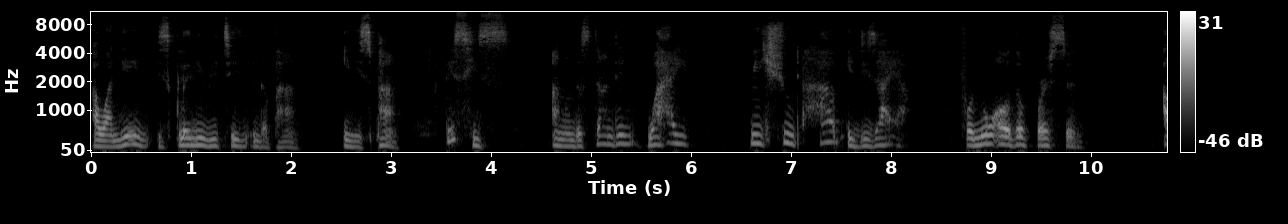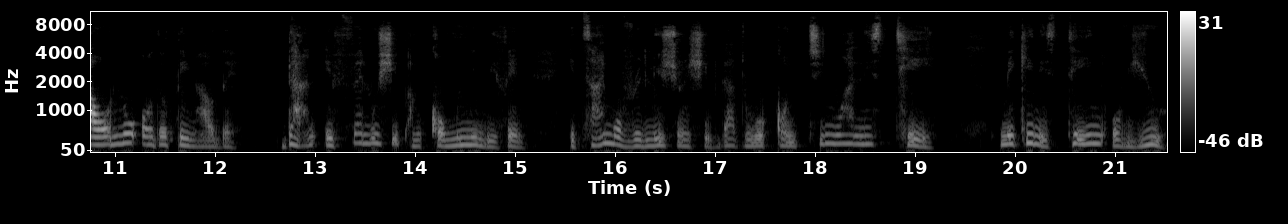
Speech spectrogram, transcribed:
our name is clearly written in the palm, in His palm. This is an understanding why we should have a desire for no other person or no other thing out there than a fellowship and communion with Him, a time of relationship that will continually stay, making a stain of you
